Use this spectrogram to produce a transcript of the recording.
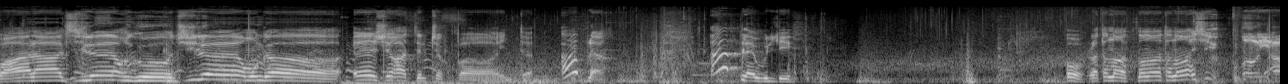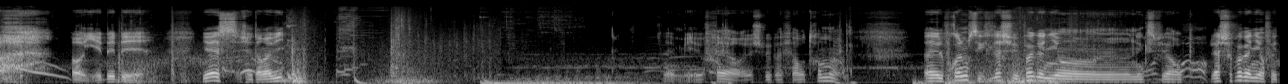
Voilà, dealer, Hugo, dealer, mon gars. Eh, j'ai raté le checkpoint. Hop là. Hop là, Willy. Oh, là, t'en as t'en ici. Oh, yeah. Oh, yeah, bébé. Yes, j'ai dans ma vie. Eh, mais frère, je peux pas faire autrement. Euh, le problème c'est que là je vais pas gagner en, en expert. Là je peux pas gagner en fait.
